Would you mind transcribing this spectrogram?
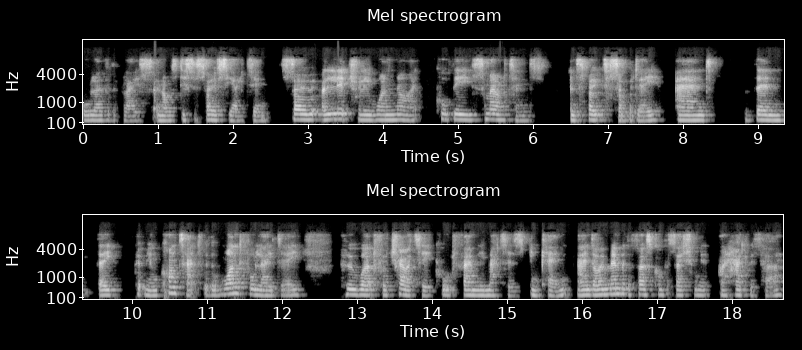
all over the place and I was disassociating. So I literally one night called the Samaritans and spoke to somebody. And then they put me in contact with a wonderful lady who worked for a charity called Family Matters in Kent. And I remember the first conversation I had with her.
